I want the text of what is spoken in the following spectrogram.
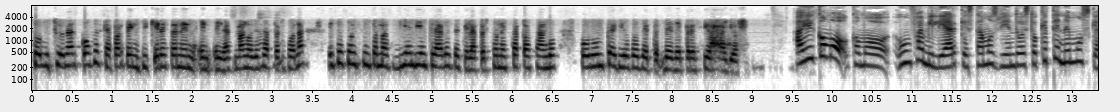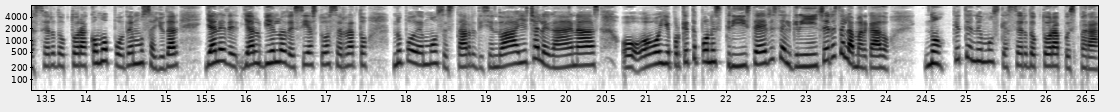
solucionar cosas que aparte ni siquiera están en, en, las manos de esa persona, esos son síntomas bien, bien claros de que la persona está pasando por un periodo de, depresión mayor. Ahí como, como un familiar que estamos viendo esto, ¿qué tenemos que hacer, doctora? ¿Cómo podemos ayudar? Ya, le ya bien lo decías tú hace rato, no podemos estar diciendo, ay, échale ganas, o oye, ¿por qué te pones triste? Eres el Grinch, eres el amargado. No, ¿qué tenemos que hacer, doctora? Pues para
